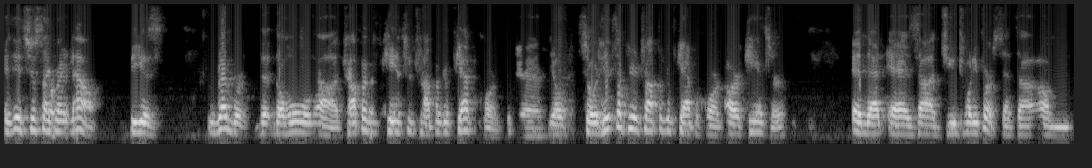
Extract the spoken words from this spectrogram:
it, it's just like right now because remember the, the whole uh, Tropic of Cancer, Tropic of Capricorn. Yeah. You know, so it hits up here, Tropic of Capricorn or Cancer, and that is uh, June twenty first. That's uh, um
